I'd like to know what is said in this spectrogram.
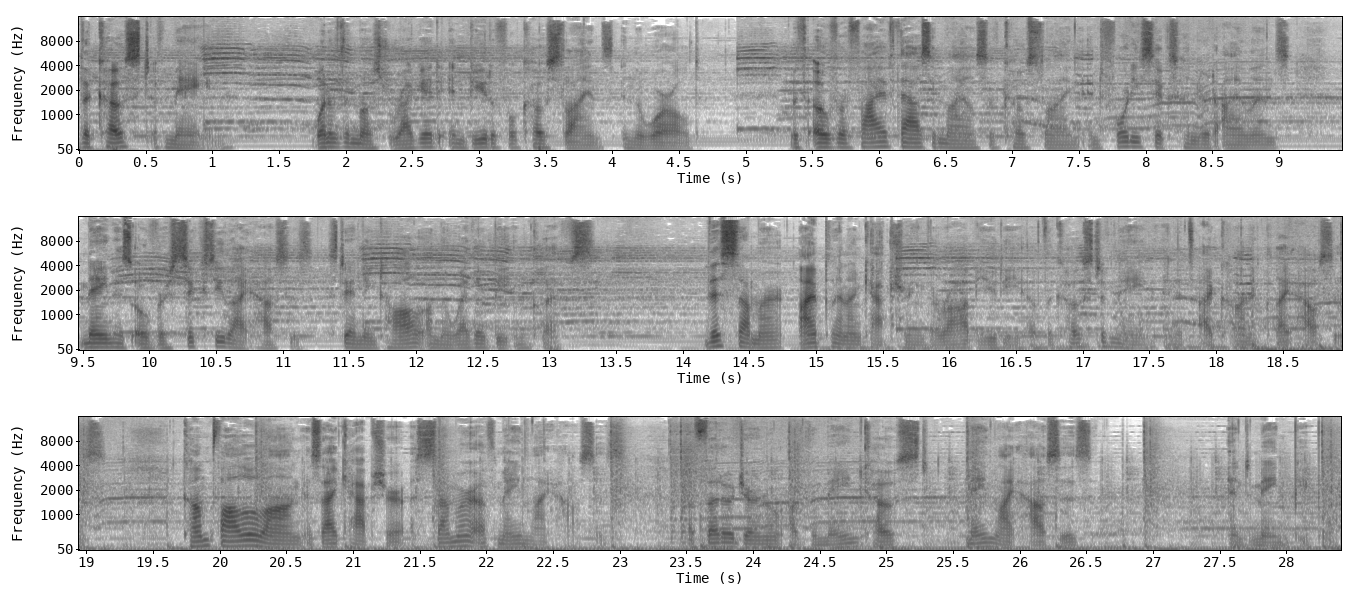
The coast of Maine, one of the most rugged and beautiful coastlines in the world. With over 5,000 miles of coastline and 4,600 islands, Maine has over 60 lighthouses standing tall on the weather beaten cliffs. This summer, I plan on capturing the raw beauty of the coast of Maine and its iconic lighthouses. Come follow along as I capture a Summer of Maine Lighthouses, a photojournal of the Maine coast, Maine lighthouses, and Maine people.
